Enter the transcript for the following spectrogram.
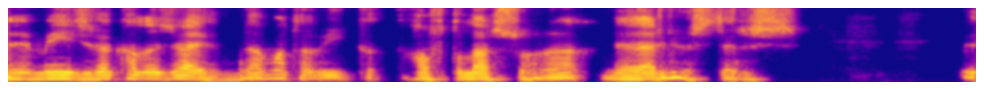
e, Major'a kalacağı yönünde ama tabii haftalar sonra neler gösterir. E,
